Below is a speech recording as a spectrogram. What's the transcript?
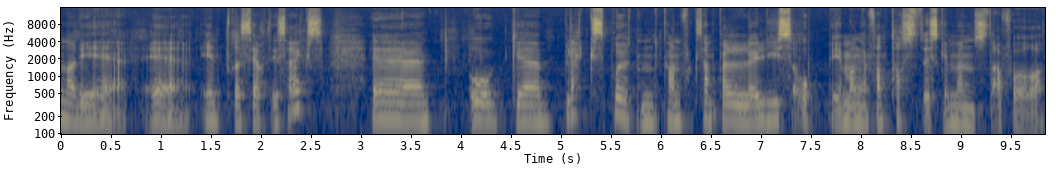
når de er interessert i sex. Eh, og blekkspruten kan f.eks. lyse opp i mange fantastiske mønster for å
